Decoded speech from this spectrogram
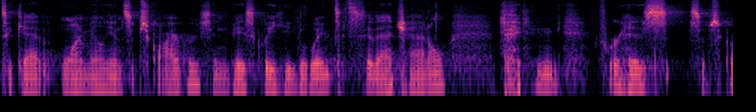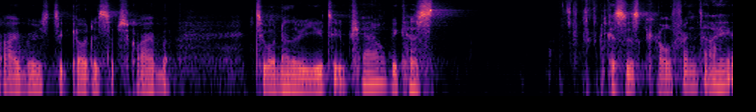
to get 1 million subscribers and basically he linked to that channel begging for his subscribers to go to subscribe to another YouTube channel because because his girlfriend died.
